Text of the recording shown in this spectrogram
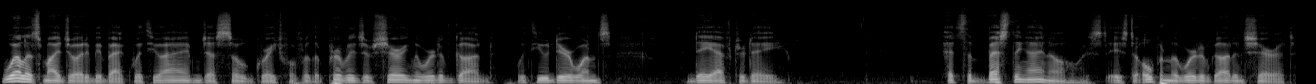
Well, it's my joy to be back with you. I am just so grateful for the privilege of sharing the Word of God with you, dear ones, day after day. It's the best thing I know is, is to open the Word of God and share it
